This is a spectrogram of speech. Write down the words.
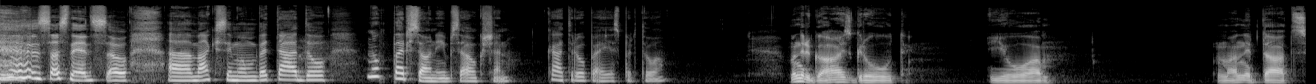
sasniedz savu uh, maksimumu, bet tādu nu, personības augšanu. Kā tu rūpējies par to? Man ir gājis grūti, jo man ir tāds,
